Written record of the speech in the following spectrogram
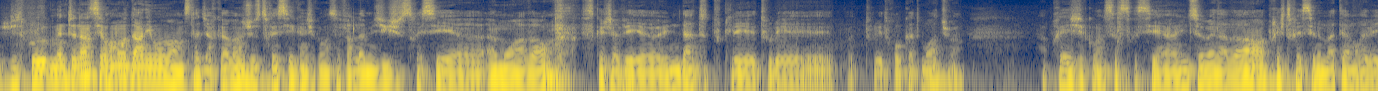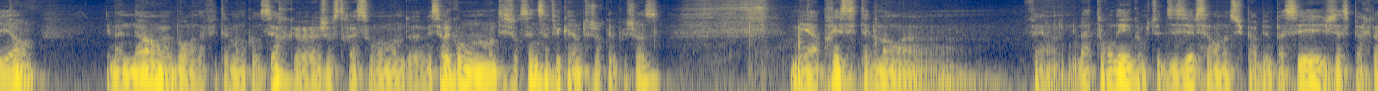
jusqu'au maintenant, c'est vraiment au dernier moment. C'est-à-dire qu'avant, je stressais quand j'ai commencé à faire de la musique, je stressais un mois avant parce que j'avais une date toutes les, tous les, tous les trois ou quatre mois, tu vois. Après, j'ai commencé à stresser une semaine avant. Après, je stressais le matin en me réveillant. Et maintenant, euh, bon, on a fait tellement de concerts que là, je stresse au moment de. Mais c'est vrai qu'au moment de monter sur scène, ça fait quand même toujours quelque chose. Mais après, c'est tellement. Euh, la tournée, comme je te disais, elle s'est vraiment super bien passée. J'espère que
